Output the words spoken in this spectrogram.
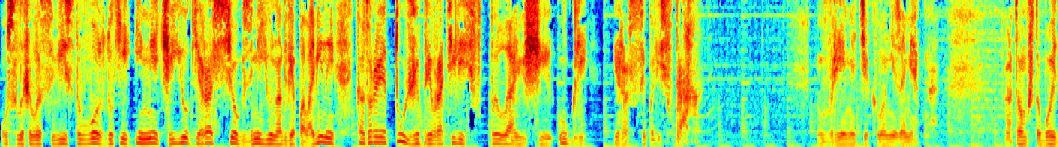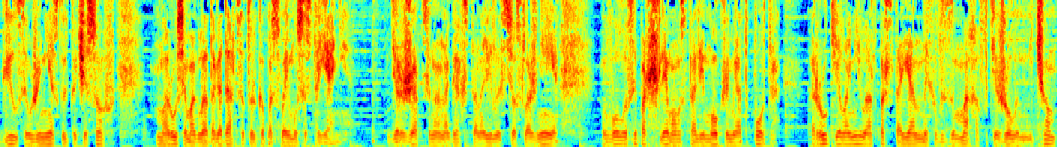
услышала свист в воздухе, и меч Юки рассек змею на две половины, которые тут же превратились в пылающие угли и рассыпались в прах. Время текло незаметно. О том, что бой длился уже несколько часов, Маруся могла догадаться только по своему состоянию. Держаться на ногах становилось все сложнее, волосы под шлемом стали мокрыми от пота, руки ломило от постоянных взмахов тяжелым мечом,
